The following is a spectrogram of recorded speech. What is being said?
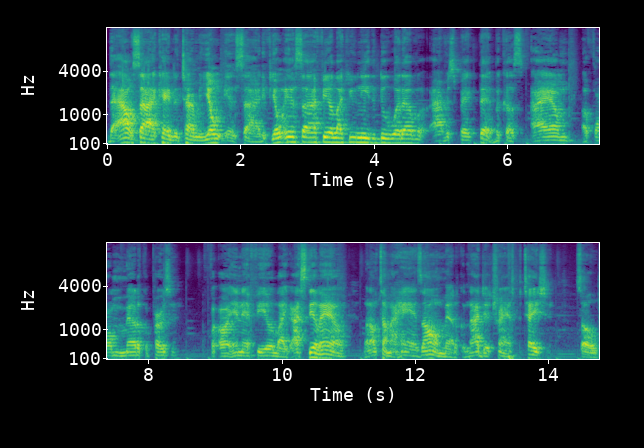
the outside can't determine your inside. If your inside feel like you need to do whatever, I respect that because I am a former medical person or in that field. Like I still am, but I'm talking about hands-on medical, not just transportation. So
